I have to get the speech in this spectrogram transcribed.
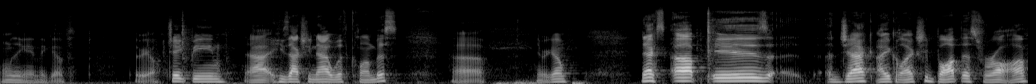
Only thing I can think of. There we go. Jake Bean. Uh, he's actually now with Columbus. Uh, there we go. Next up is Jack Eichel. I actually bought this raw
